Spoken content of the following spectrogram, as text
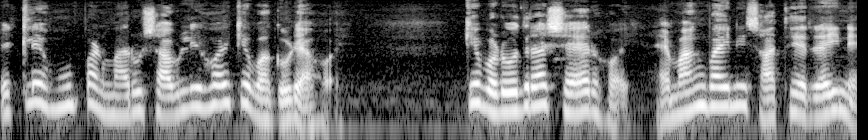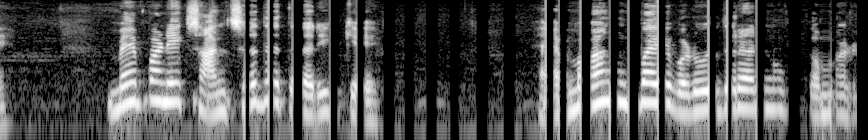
એટલે હું પણ મારું સાવલી હોય કે વાઘોડિયા હોય કે વડોદરા શહેર હોય, હેમાંગભાઈની સાથે રહીને મેં પણ એક સાંસદ તરીકે હેમાંગભાઈ વડોદરાનું કમળ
